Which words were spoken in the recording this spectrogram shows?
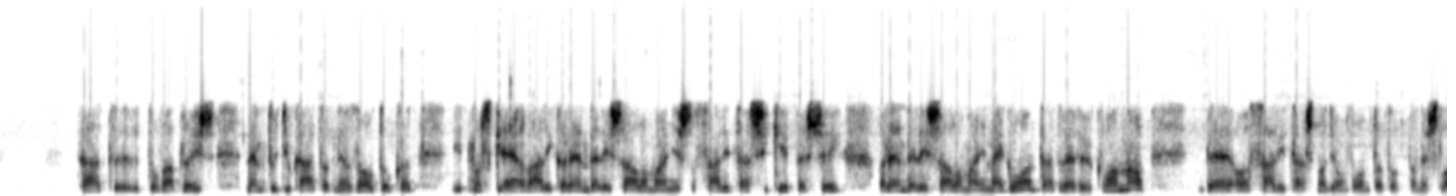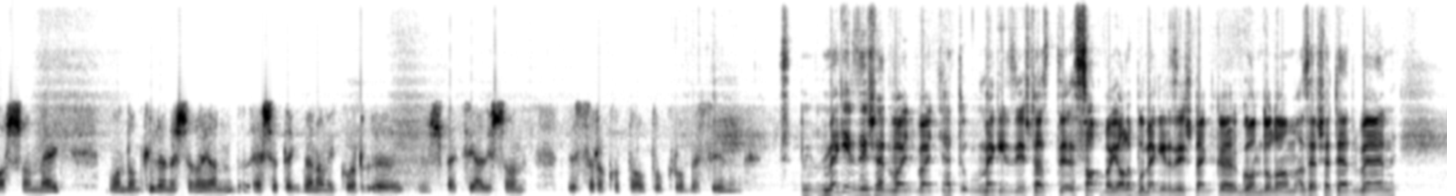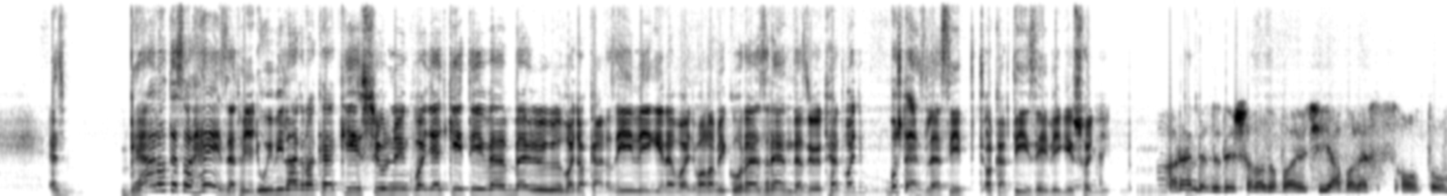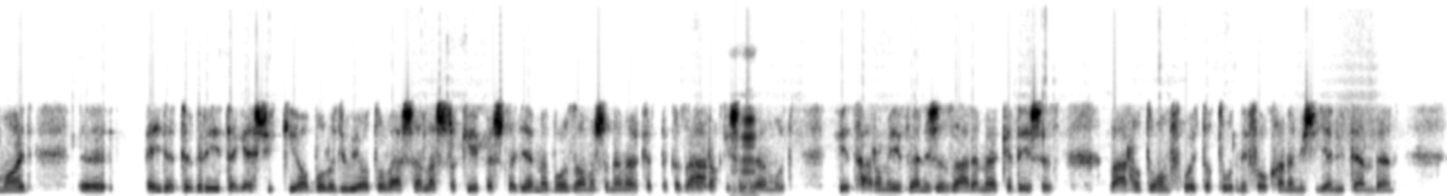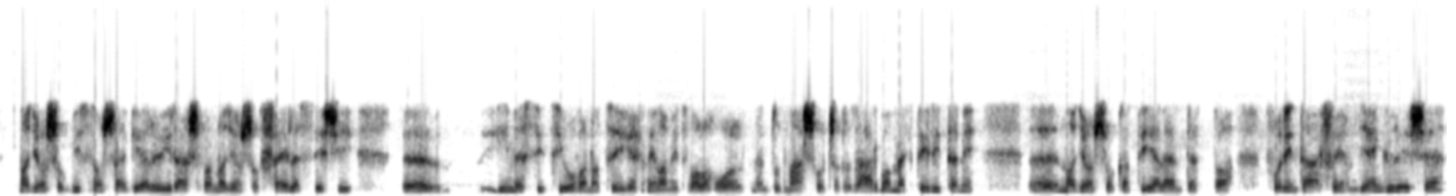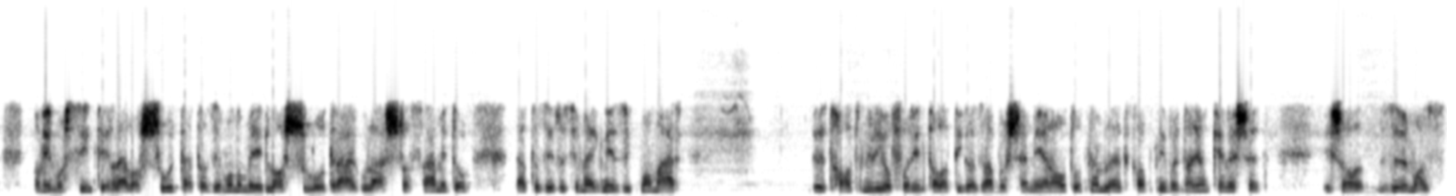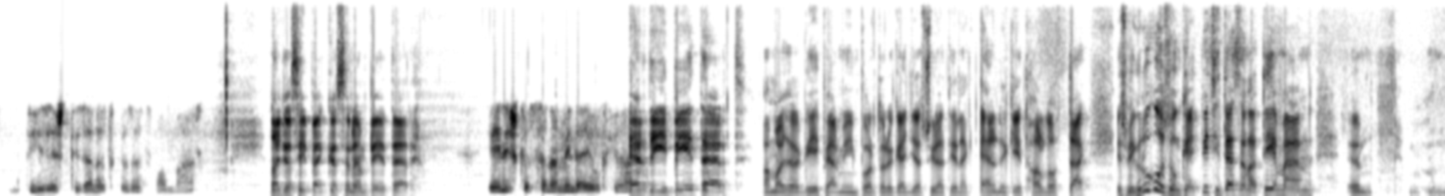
Tehát továbbra is nem tudjuk átadni az autókat. Itt most elválik a rendelésállomány és a szállítási képesség. A rendelésállomány megvan, tehát vevők vannak, de a szállítás nagyon vontatottan és lassan megy. Mondom, különösen olyan esetekben, amikor speciálisan összerakott autókról beszélünk megérzésed, vagy, vagy hát megérzést, azt szakmai alapú megérzésnek gondolom az esetedben. Ez Beállhat ez a helyzet, hogy egy új világra kell készülnünk, vagy egy-két éve belül, vagy akár az év végére, vagy valamikor ez rendeződhet, vagy most ez lesz itt akár tíz évig is, hogy... A rendeződéssel az a baj, hogy hiába lesz autó majd, egyre több réteg esik ki abból, hogy új autóvásárlásra képes legyen, mert borzalmasan emelkedtek az árak is az elmúlt két-három évben, és az áremelkedés ez várhatóan folytatódni fog, ha nem is ilyen ütemben. Nagyon sok biztonsági előírás van, nagyon sok fejlesztési investíció van a cégeknél, amit valahol nem tud máshol csak az árban megtéríteni. Nagyon sokat jelentett a forint árfolyam gyengülése, ami most szintén lelassult, tehát azért mondom, hogy egy lassuló drágulásra számítok. Tehát azért, hogyha megnézzük, ma már 5-6 millió forint alatt igazából semmilyen autót nem lehet kapni, vagy nagyon keveset, és a zöm az 10 és 15 között van már. Nagyon szépen köszönöm, Péter! Én is köszönöm, minden jót kívánok. Erdélyi Pétert, a Magyar Gépjármű Importőrök Egyesületének elnökét hallották, és még rugózunk egy picit ezen a témán,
